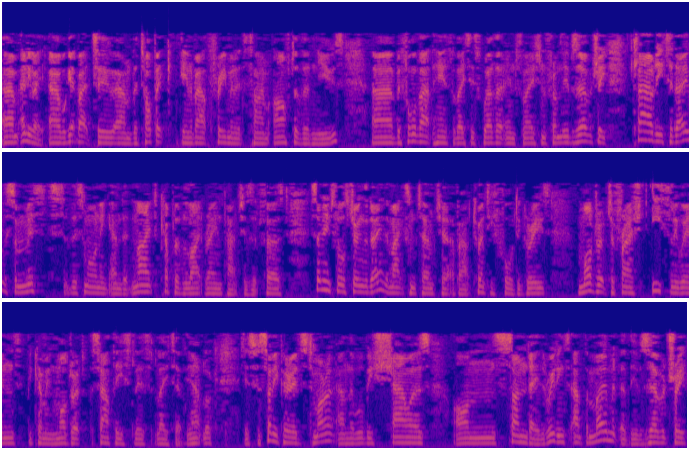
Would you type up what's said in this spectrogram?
Um, anyway, uh, we'll get back to um, the topic in about three minutes' time after the news. Uh, before that, here's the latest weather information from the observatory. Cloudy today with some mists this morning and at night. A couple of light rain patches at first. Sunny intervals during the day. The maximum temperature about 24 degrees. Moderate to fresh easterly winds becoming moderate southeasterlies later. The outlook is for sunny periods tomorrow and there will be showers on Sunday. The readings at the moment at the observatory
